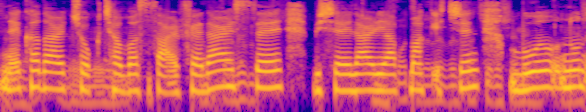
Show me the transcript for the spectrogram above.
ne kadar çok çaba sarf ederse bir şeyler yapmak için bunun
